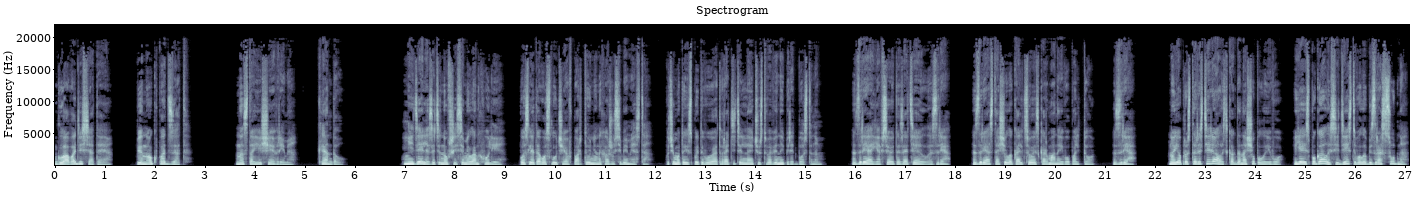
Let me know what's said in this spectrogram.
Глава 10. Пинок под зад. Настоящее время. Кендл. Неделя затянувшейся меланхолии. После того случая в порту не нахожу себе места. Почему-то испытываю отвратительное чувство вины перед Бостоном. Зря я все это затеяла, зря. Зря стащила кольцо из кармана его пальто. Зря. Но я просто растерялась, когда нащупала его. Я испугалась и действовала безрассудно.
